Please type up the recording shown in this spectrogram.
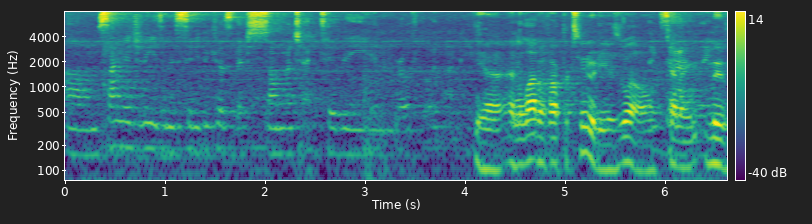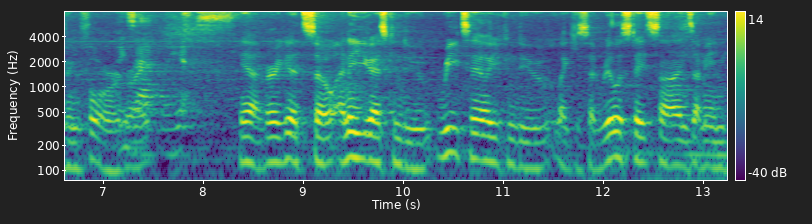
um, signage needs in the city because there's so much activity and growth going on. Here. Yeah, and a lot of opportunity as well, exactly. kind of moving forward, exactly, right? yes. Yeah, very good. So I know you guys can do retail, you can do, like you said, real estate signs. I mean,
